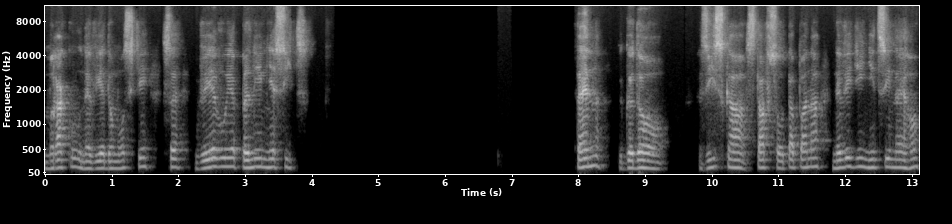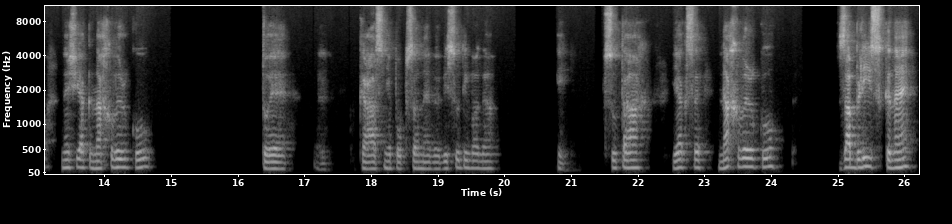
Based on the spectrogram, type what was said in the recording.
mraků nevědomosti se vyjevuje plný měsíc. Ten, kdo získá stav sotapana, nevidí nic jiného, než jak na chvilku, to je eh, krásně popsané ve Visuddhimaga i v sutách, jak se na chvilku zablízkne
